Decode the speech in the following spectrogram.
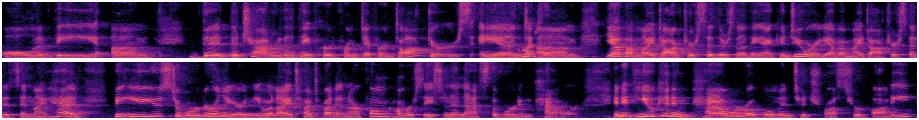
all of the um, the the chatter that they've heard from different doctors. And um, yeah, but my doctor said there's nothing I can do, or yeah, but my doctor said it's in my head. But you used a word earlier, and you and I talked about in our phone conversation, and that's the word empower. And if you can empower a woman to trust her body,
